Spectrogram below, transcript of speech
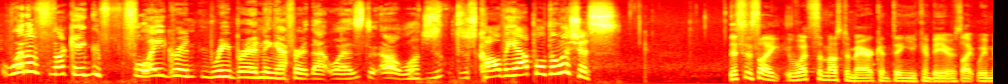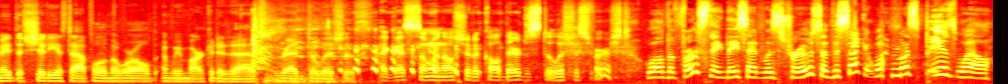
what a fucking flagrant rebranding effort that was. Oh well, just just call the apple delicious. This is like, what's the most American thing you can be? It was like, we made the shittiest apple in the world and we marketed it as Red Delicious. I guess someone else should have called theirs just delicious first. Well, the first thing they said was true, so the second one must be as well.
